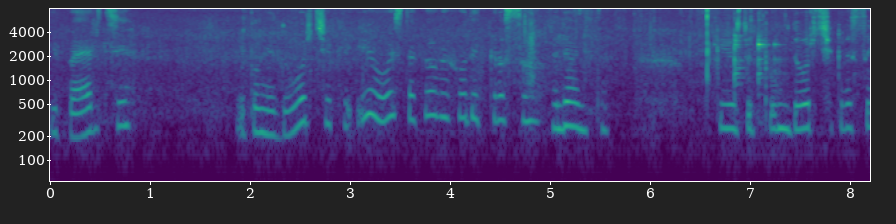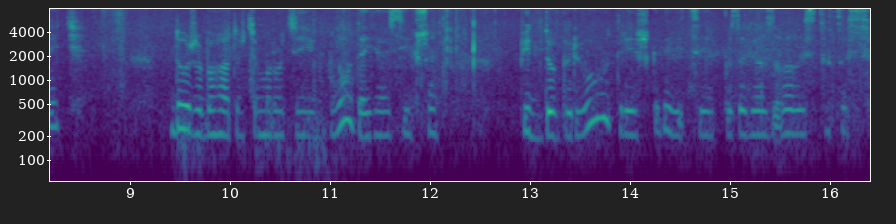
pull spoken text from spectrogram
і перці, і помідорчики. І ось така виходить краса. Гляньте. Такий ось тут помідорчик висить. Дуже багато в цьому році їх буде. Я ось їх ще піддобрю трішки. Дивіться, як позав'язувались тут ось.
